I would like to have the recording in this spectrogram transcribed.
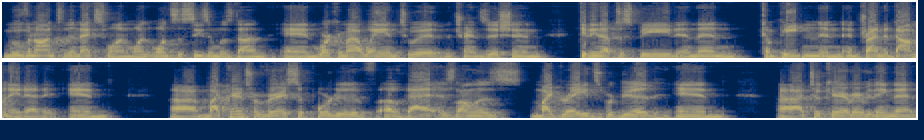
moving on to the next one when, once the season was done and working my way into it, the transition, getting up to speed, and then competing and, and trying to dominate at it. And uh, my parents were very supportive of that as long as my grades were good and uh, I took care of everything that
